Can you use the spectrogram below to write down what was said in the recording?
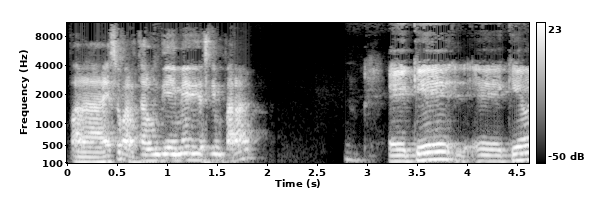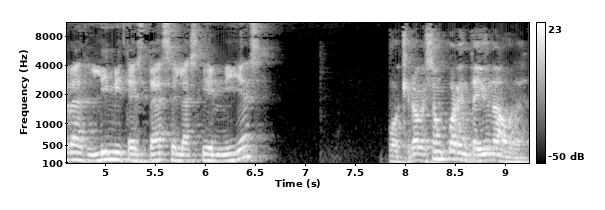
para eso, para estar un día y medio sin parar. Eh, ¿qué, eh, ¿Qué horas límites das en las 100 millas? Pues creo que son 41 horas.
